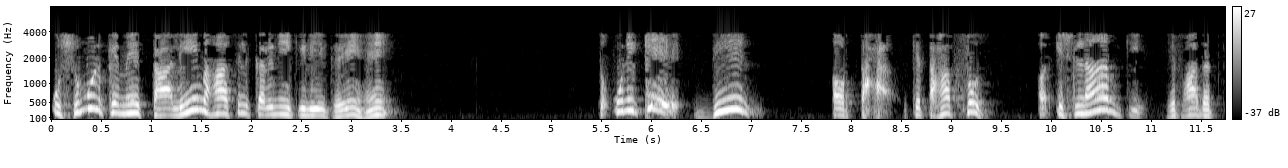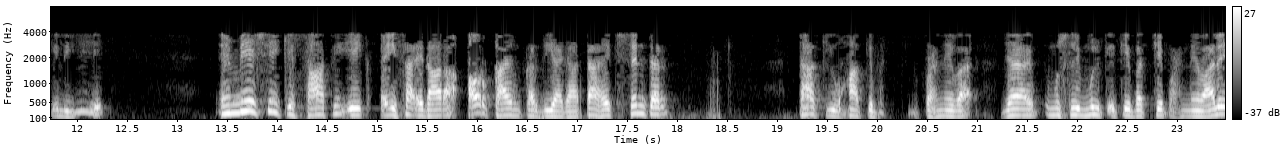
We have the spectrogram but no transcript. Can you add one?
اس ملک میں تعلیم حاصل کرنے کے لیے گئے ہیں، تو ان کے دین اور تحفظ اور اسلام کی حفاظت کے لیے ایم بی سی کے ساتھ ہی ایک ایسا ادارہ اور قائم کر دیا جاتا ہے، ایک سینٹر، تاکہ وہاں کے پڑھنے والے مسلم ملک کے بچے پڑھنے والے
